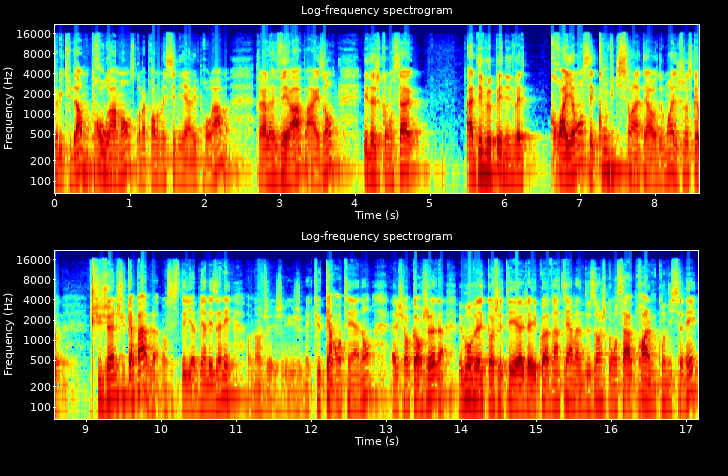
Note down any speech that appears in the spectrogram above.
habitudes-là en programmant, ce qu'on apprend dans mes séminaires et mes programmes, à travers la Vera par exemple. Et là, j'ai commencé à, développer une nouvelle croyance et convictions à l'intérieur de moi, des choses comme je suis jeune, je suis capable. Donc c'était il y a bien des années. Oh non, je, n'ai que 41 ans, euh, je suis encore jeune. Mais bon, quand j'étais, euh, j'avais quoi, 21, 22 ans, je commençais à apprendre à me conditionner.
